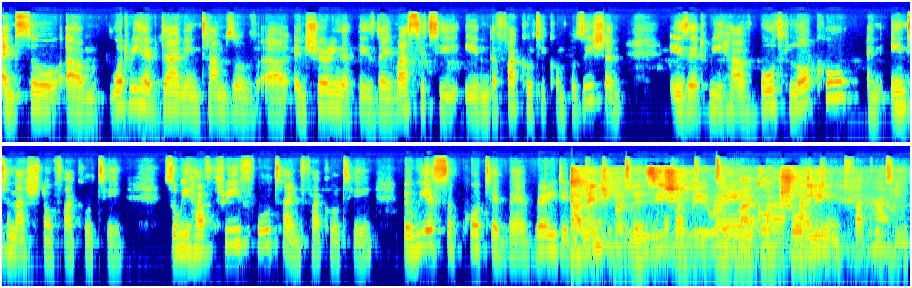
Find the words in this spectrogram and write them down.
And so um, what we have done in terms of uh, ensuring that there's diversity in the faculty composition is that we have both local and international faculty. So we have three full-time faculty, but we are supported by a very challenge. But let's see, she'll be right back on uh, shortly. Faculty,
